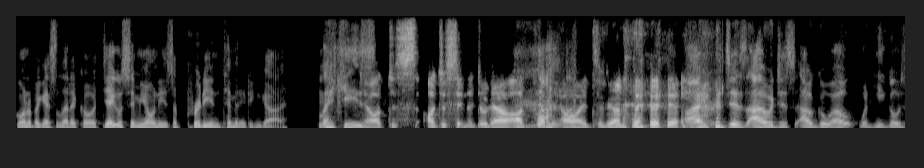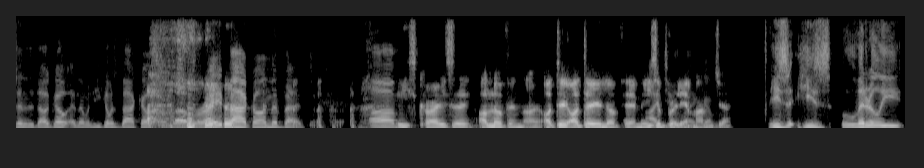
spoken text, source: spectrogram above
going up against Atletico, Diego Simeone is a pretty intimidating guy. Like he's Yeah, I'd just I'd just sit in the dugout. I'd probably hide, to be honest. I would just I would just I would go out when he goes in the dugout and then when he comes back out, I'm right back on the bench. Um He's crazy. I love him though. I do I do love him. He's I a brilliant like him. manager. he's he's literally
